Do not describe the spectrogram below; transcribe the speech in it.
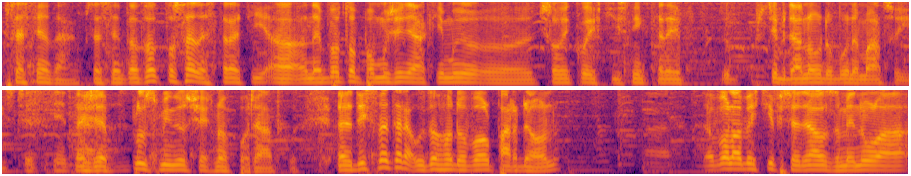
Přesně tak, přesně to, to, to se nestratí a nebo to pomůže nějakému eh, člověku v tísni, který v- prostě v danou dobu nemá co jíst. Přesně Takže tak. plus minus všechno v pořádku. Eh, Když jsme teda u toho dovol, pardon, eh, Dovol, abych ti předal z minula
